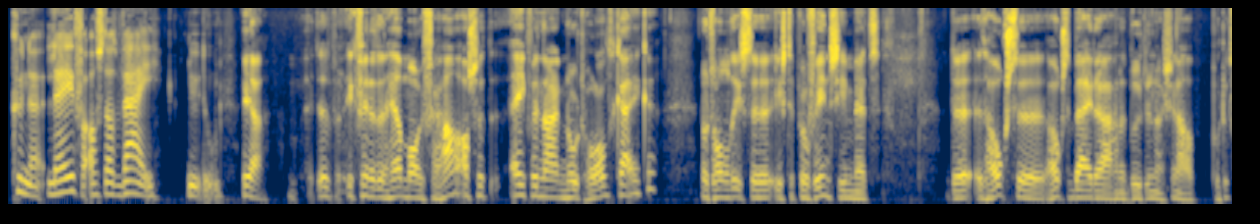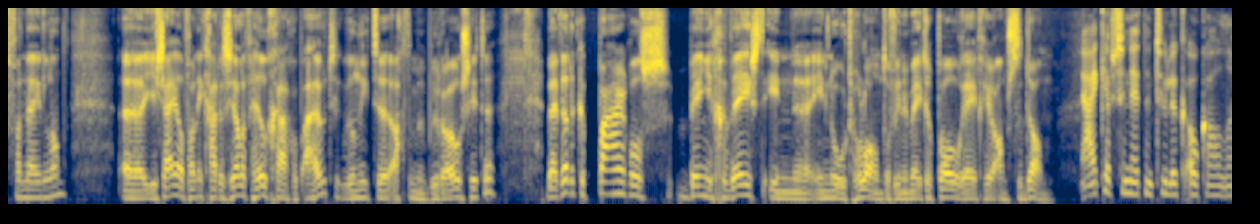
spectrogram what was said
kunnen leven als dat wij nu doen. Ja, ik vind het een heel mooi verhaal. Als we even naar Noord-Holland kijken. Noord-Holland is de, is de provincie met de het hoogste, hoogste bijdrage aan het bruto nationaal product van Nederland. Uh, je zei al van ik ga er zelf heel graag op uit. Ik wil niet uh, achter mijn bureau zitten. Bij welke parels ben je geweest in, uh, in Noord-Holland of in de metropoolregio Amsterdam? Ja, ik heb ze net natuurlijk ook al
